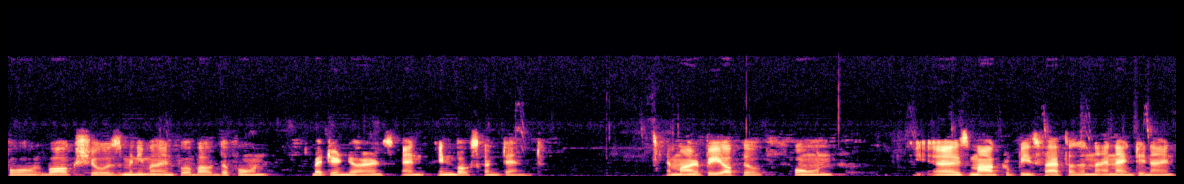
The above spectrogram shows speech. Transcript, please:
phone box shows minimal info about the phone, battery endurance and inbox content. MRP of the phone Uh, is marked rupees 5999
